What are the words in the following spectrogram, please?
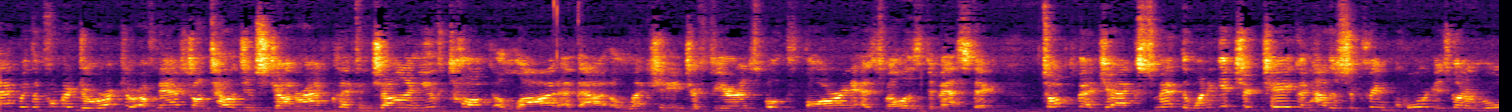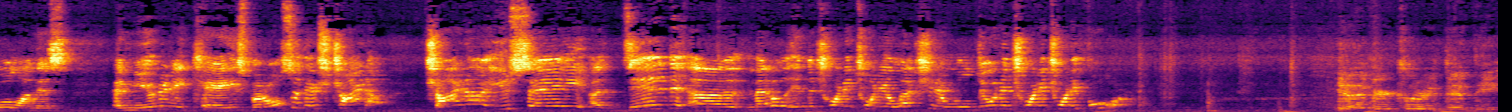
Back with the former Director of National Intelligence, John Ratcliffe. And John, you've talked a lot about election interference, both foreign as well as domestic. We talked about Jack Smith. I want to get your take on how the Supreme Court is going to rule on this immunity case, but also there's China. China, you say, uh, did uh, meddle in the 2020 election and will do it in 2024. Yeah, they very clearly did. The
